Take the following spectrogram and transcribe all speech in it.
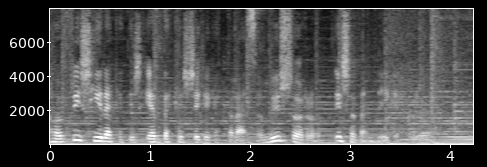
ahol friss híreket és érdekességeket találsz a műsorról és a vendégekről.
